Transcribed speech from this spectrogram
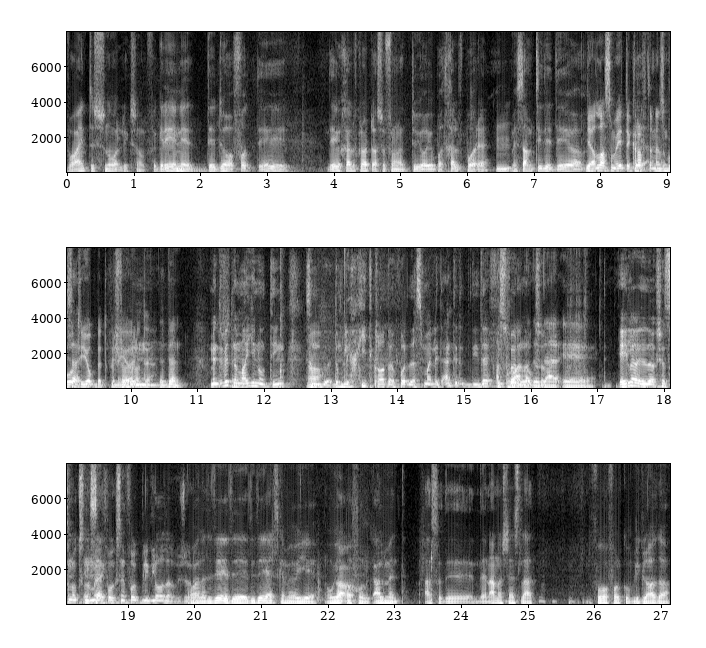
var inte snål liksom. För grejen är, det du har fått, det är, det är självklart alltså från att du har jobbat själv på det. Mm. Men samtidigt, det är Det är alla som har gett dig kraften att gå till jobbet kunna göra det. Det är den. Men du vet när man ger någonting som Ja. de blir skitglada och får det där smilet. Är inte det där Alltså fortfarande walla, det också? där är... Jag gillar det där känslan också när man Exakt. folk, sen folk blir glada. Förstår du? Det, är det, det, det är det jag älskar med att ge och hjälpa Ja. folk allmänt. Alltså det, det är en annan känsla att få folk att bli glada.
